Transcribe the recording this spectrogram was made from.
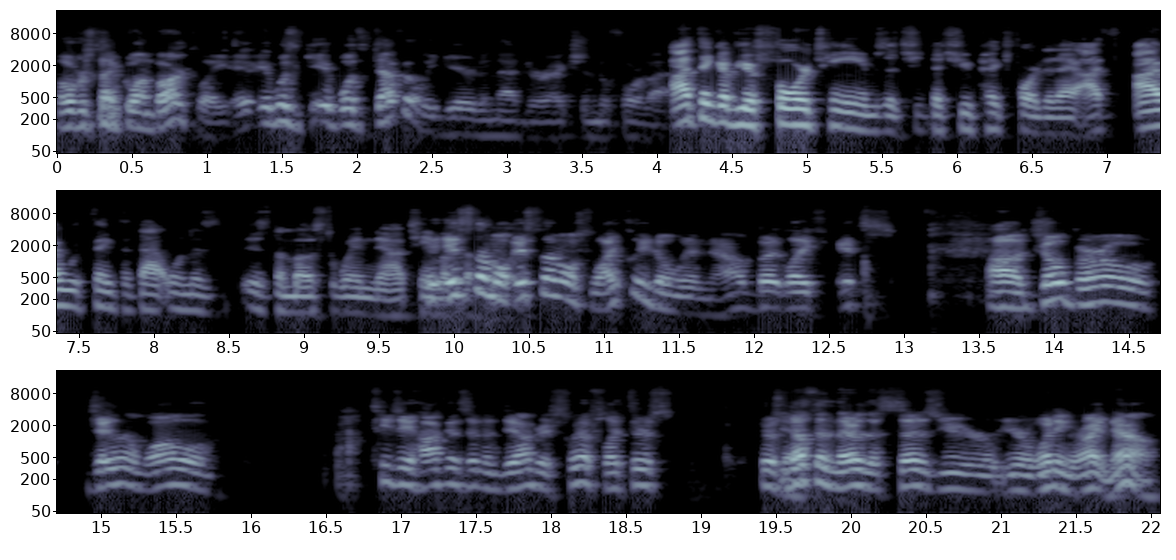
over Saquon Barkley. It, it was it was definitely geared in that direction before that. I think of your four teams that you that you picked for today. I I would think that that one is is the most win now team. it's the most it's the most likely to win now, but like it's uh Joe Burrow, Jaylen Waddle, T.J. Hockenson, and DeAndre Swift. Like there's there's Yeah. nothing there that says you're you're winning right now.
